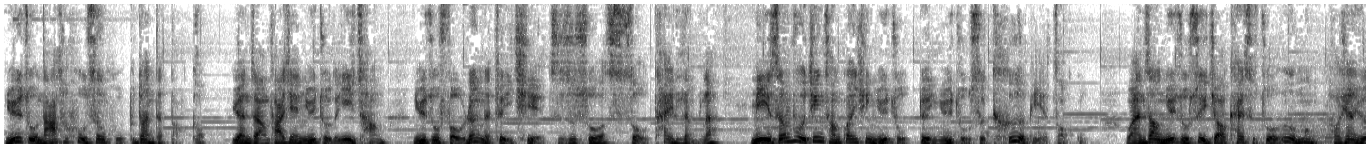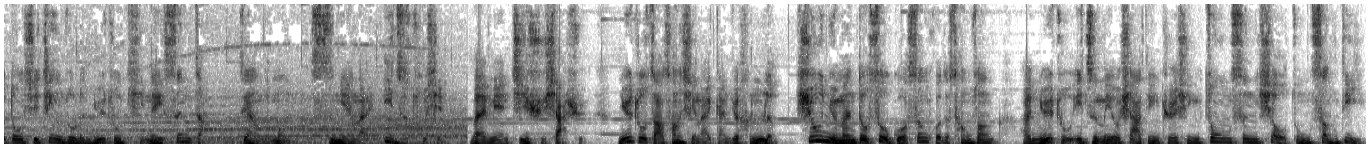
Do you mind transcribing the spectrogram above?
女主拿出护身符，不断的祷告。院长发现女主的异常，女主否认了这一切，只是说手太冷了。米神父经常关心女主，对女主是特别照顾。晚上，女主睡觉开始做噩梦，好像有东西进入了女主体内生长。这样的梦十年来一直出现。外面继续下雪，女主早上醒来感觉很冷。修女们都受过生活的创伤，而女主一直没有下定决心终身效忠上帝。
